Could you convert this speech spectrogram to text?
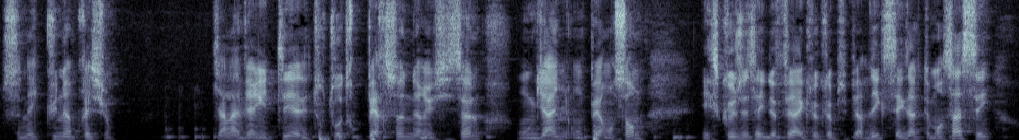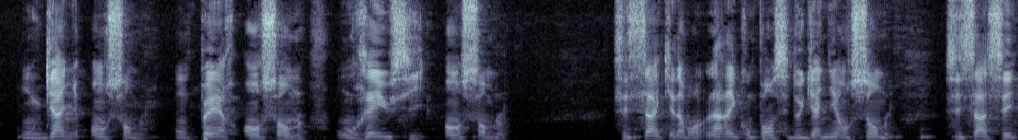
ce n'est qu'une impression. Car la vérité, elle est tout autre. Personne ne réussit seul. On gagne, on perd ensemble. Et ce que j'essaye de faire avec le club Super c'est exactement ça. C'est on gagne ensemble, on perd ensemble, on réussit ensemble. C'est ça qui est d'abord. La récompense, c'est de gagner ensemble. C'est ça. C'est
